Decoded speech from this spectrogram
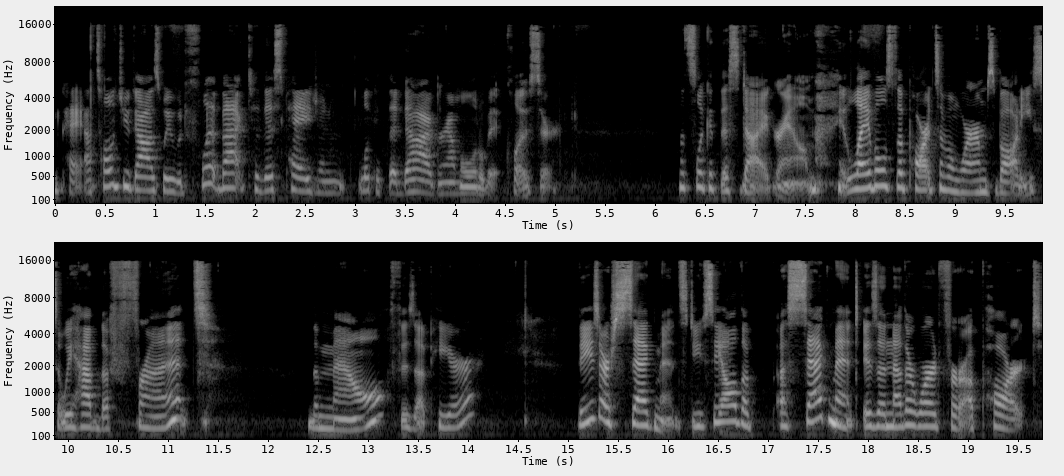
Okay, I told you guys we would flip back to this page and look at the diagram a little bit closer. Let's look at this diagram. It labels the parts of a worm's body. So we have the front, the mouth is up here. These are segments. Do you see all the, a segment is another word for a part.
